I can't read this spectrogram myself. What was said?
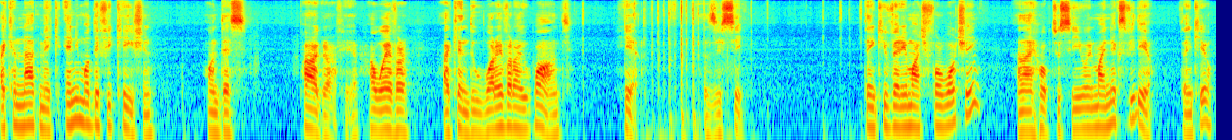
I cannot make any modification on this paragraph here. However I can do whatever I want here as you see. Thank you very much for watching and I hope to see you in my next video. Thank you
